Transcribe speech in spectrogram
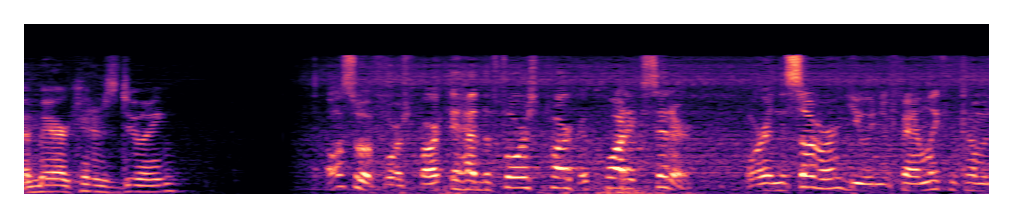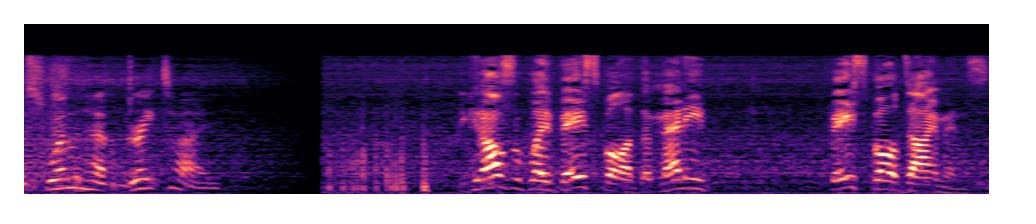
American is doing. Also at Forest Park, they had the Forest Park Aquatic Center, where in the summer, you and your family can come and swim and have a great time. You can also play baseball at the many baseball diamonds.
